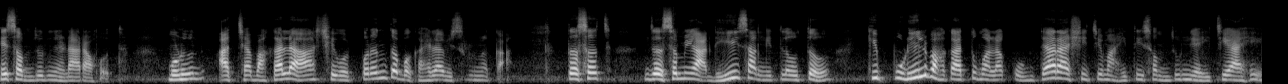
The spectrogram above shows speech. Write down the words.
हे समजून घेणार आहोत. म्हणून आजच्या भागाला शेवटपर्यंत बघायला विसरू नका. तसंच जसं मी आधीही सांगितलं होतं की पुढील भागात तुम्हाला कोणत्या राशीची माहिती समजून घ्यायची आहे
